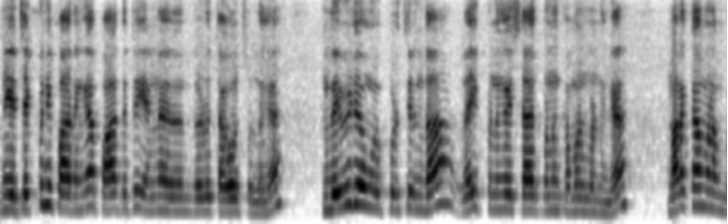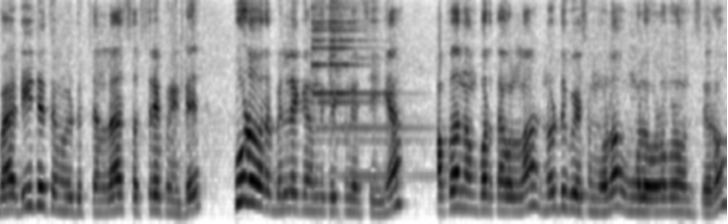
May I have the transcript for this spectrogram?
நீங்கள் செக் பண்ணி பாருங்கள் பார்த்துட்டு என்ன தகவல் சொல்லுங்கள் இந்த வீடியோ உங்களுக்கு பிடிச்சிருந்தா லைக் பண்ணுங்கள் ஷேர் பண்ணுங்கள் கமெண்ட் பண்ணுங்கள் மறக்காமல் நம்ம டிடிஎ தமிழ் யூடியூப் சேனலை சப்ஸ்கிரைப் பண்ணிவிட்டு கூட வர பெல்லைக்கன் வந்து கிளிக் பண்ணி வச்சிங்க அப்போ தான் நம்ம போகிற தகவல்லாம் நோட்டிஃபிகேஷன் மூலம் உங்களை உடனுக்குடன் வந்து சேரும்.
